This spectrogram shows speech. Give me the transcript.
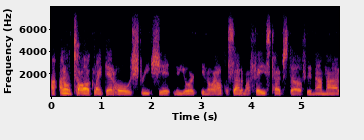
I, don't talk like that whole street shit, New York, you know, out the side of my face type stuff. And I'm not,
